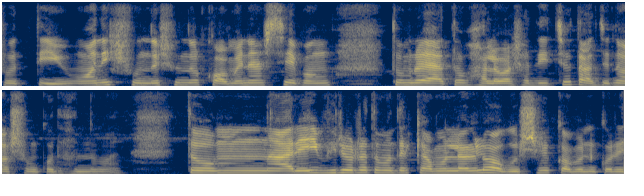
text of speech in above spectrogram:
সত্যি, অনেক সুন্দর সুন্দর কমেন্ট আসছে এবং তোমরা এত ভালোবাসা দিচ্ছ, তার জন্য অসংখ্য ধন্যবাদ। তো আর এই ভিডিওটা তোমাদের কেমন লাগল অবশ্যই কমেন্ট করে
